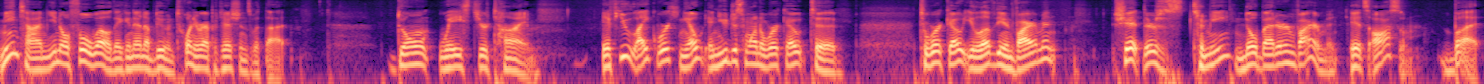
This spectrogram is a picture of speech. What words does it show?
Meantime, you know full well they can end up doing 20 repetitions with that. Don't waste your time. If you like working out and you just want to work out to to work out, you love the environment, shit, there's to me no better environment. It's awesome. But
